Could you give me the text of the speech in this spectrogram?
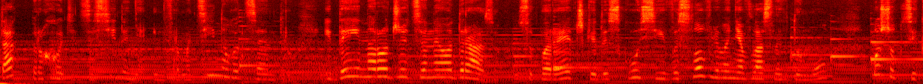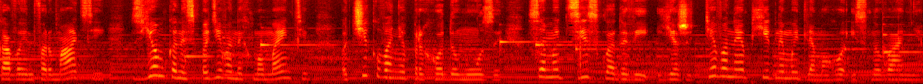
Так проходять засідання інформаційного центру. Ідеї народжуються не одразу: суперечки, дискусії, висловлювання власних думок, пошук цікавої інформації, зйомка несподіваних моментів, очікування приходу музи. Саме ці складові є життєво необхідними для мого існування.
